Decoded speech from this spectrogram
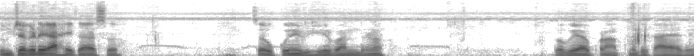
तुमच्याकडे आहे का असं? चौकोनी विहीर बांधणं. बघूया आपण आतमध्ये काय आहे ते.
